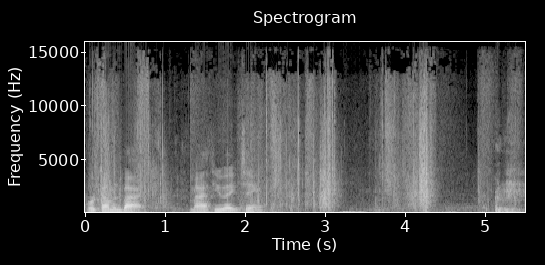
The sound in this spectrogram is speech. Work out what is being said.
We're coming back. Matthew 18.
